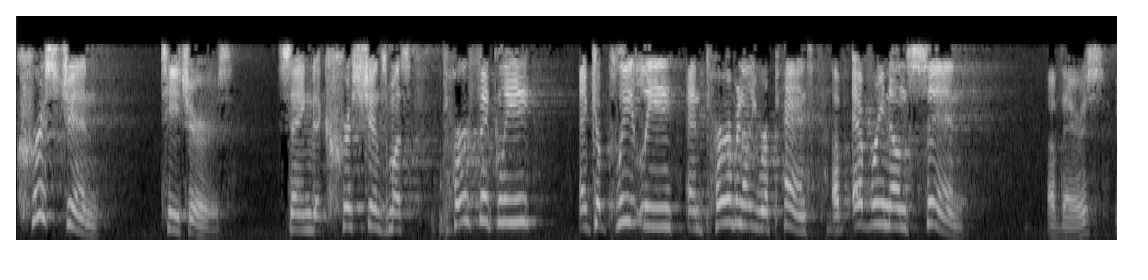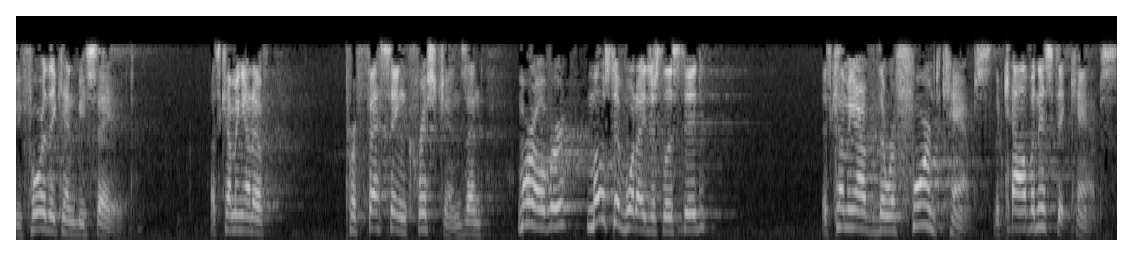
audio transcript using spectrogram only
Christian teachers saying that Christians must perfectly and completely and permanently repent of every known sin of theirs before they can be saved. That's coming out of professing Christians. And moreover, most of what I just listed is coming out of the Reformed camps, the Calvinistic camps.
